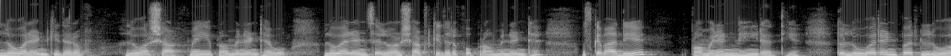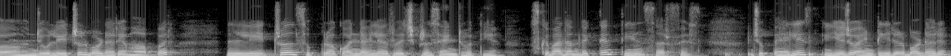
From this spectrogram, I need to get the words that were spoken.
लोअर एंड की तरफ़। लोअर शाफ्ट में ही प्रोमिनेंट है वो। लोअर एंड से लोअर शाफ्ट की तरफ़ वो प्रोमिनेंट है। उसके बाद ये प्रोमिनेंट नहीं रहती है। तो लोअर एंड पर जो लेटरल बॉर्डर है, वहाँ पर लेटरल सुप्राकॉन्डाइलर रिज प्रेजेंट होती है। उसके बाद हम देखते हैं तीन सरफेस जो पहली, ये जो एंटीरियर बॉर्डर है,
